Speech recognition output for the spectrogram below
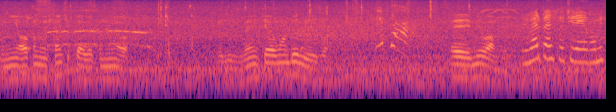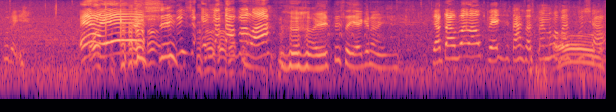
Com minhoca no instante pega com minhoca. Eles vêm que é uma beleza. Epa! Ei, meu amor. Primeiro peixe que eu tirei, eu não me furei. É! Bicho, Ele já tava lá. Eita, isso aí é grande. Já tava lá o peixe, tava só esperando o Roberto Oh. puxar.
